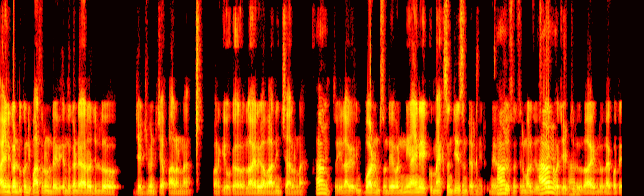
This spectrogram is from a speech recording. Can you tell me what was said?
ఆయనకంటూ కొన్ని పాత్రలు ఉండేవి. ఎందుకంటే ఆ రోజుల్లో జడ్జిమెంట్ చెప్పాలన్నా మనకి ఒక లాయర్గా వాదించాలన్నా సో ఇలాగ ఇంపార్టెన్స్ ఉండేవన్నీ ఆయన ఎక్కువ మ్యాక్సిమం చేసి ఉంటారు మీరు మీరు. చూసిన సినిమాలు చూస్తే. ఎక్కువ జడ్జిలు లాయర్లు లేకపోతే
